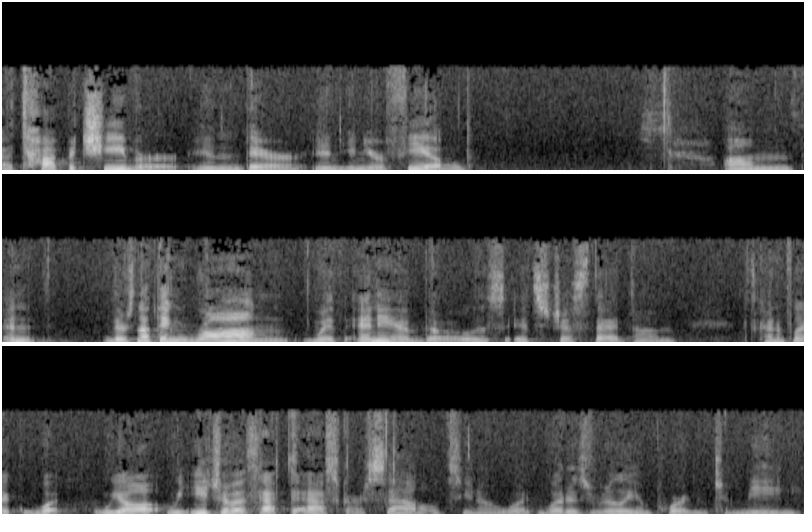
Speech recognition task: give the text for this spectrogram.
a top achiever in their in, in your field. Um, and there's nothing wrong with any of those. It's just that um, it's kind of like what we all we each of us have to ask ourselves. You know, what what is really important to me?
